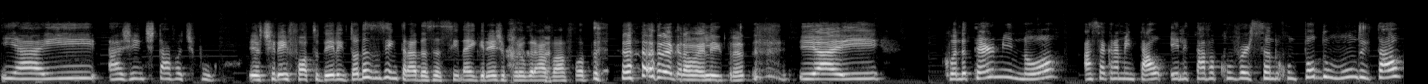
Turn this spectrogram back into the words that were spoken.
E aí a gente tava tipo. Eu tirei foto dele em todas as entradas assim na igreja para eu gravar a foto, pra gravar ele entrando. E aí quando terminou a sacramental, ele tava conversando com todo mundo e tal.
